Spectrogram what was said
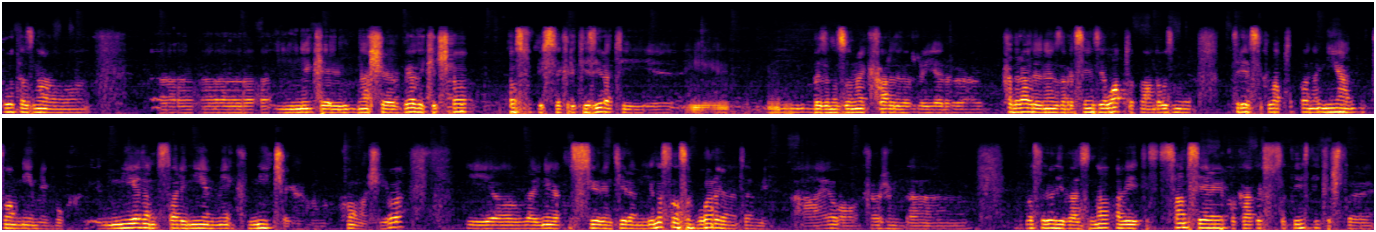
puta znao e, e, i neke naše velike časopise kritizirati i vezano za Mac hardware, jer kad rade, ne znam, recenzije laptopa, onda uzmu 30 laptopa, nijedan to nije MacBook. Nijedan stvari nije Mac ničega, ono, koma živa i ovaj, nekako su svi orijentirani. Jednostavno sam borio na tome. A evo, kažem da dosta ljudi vas zna, vidite, sam si rekao kakve su statistike, što je,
